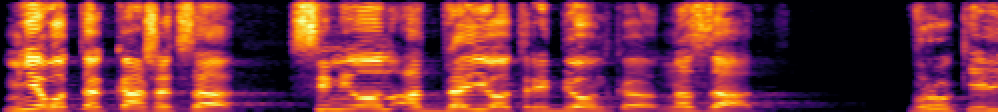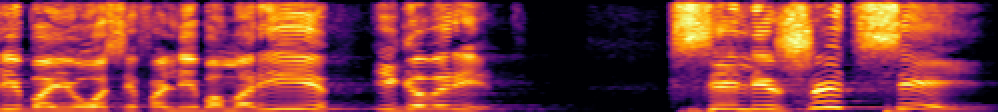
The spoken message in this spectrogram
Мне вот так кажется, Симеон отдает ребенка назад в руки либо Иосифа, либо Марии и говорит, «Се лежит сей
